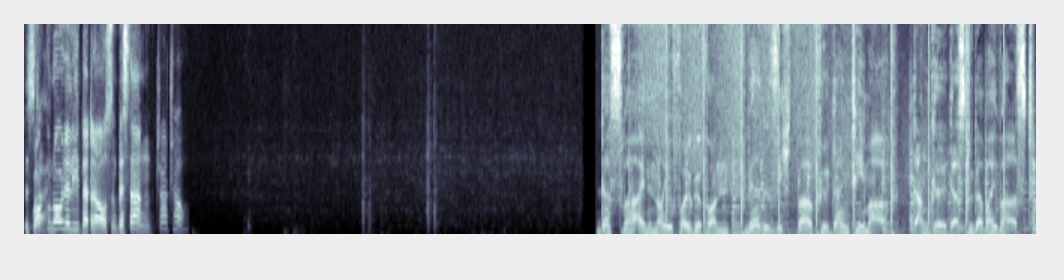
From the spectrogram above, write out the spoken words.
Bis Rock'n'Roll, ihr Lieben da draußen. Bis dann. Ciao, ciao. Das war eine neue Folge von Werde sichtbar für dein Thema. Danke, dass du dabei warst.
